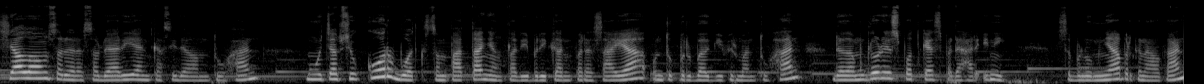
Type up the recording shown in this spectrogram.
Shalom saudara-saudari yang kasih dalam Tuhan Mengucap syukur buat kesempatan yang telah diberikan kepada saya untuk berbagi firman Tuhan dalam Glorious Podcast pada hari ini. Sebelumnya perkenalkan,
